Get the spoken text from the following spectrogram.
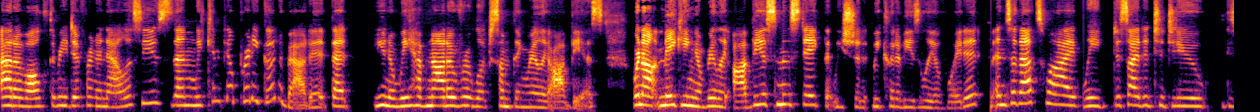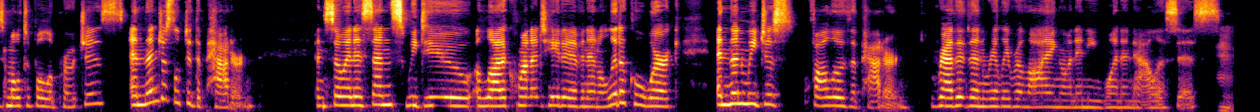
out of all three different analyses, then we can feel pretty good about it that, you know, we have not overlooked something really obvious. We're not making a really obvious mistake that we should we could have easily avoided. And so that's why we decided to do these multiple approaches and then just looked at the pattern. And so in a sense, we do a lot of quantitative and analytical work and then we just follow the pattern rather than really relying on any one analysis. Mm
